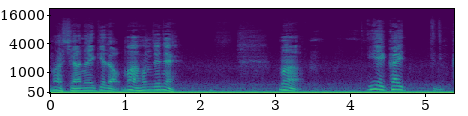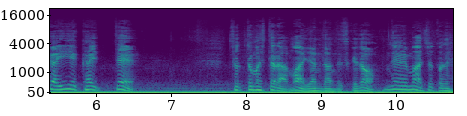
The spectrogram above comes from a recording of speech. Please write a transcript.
まあしゃあないけど、まあほんでね、まあ、家帰って、一回家帰って、ちょっとましたら、まあ病んだんですけど、で、まあちょっとね、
